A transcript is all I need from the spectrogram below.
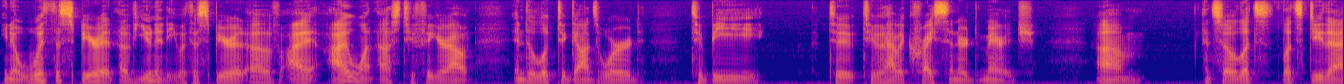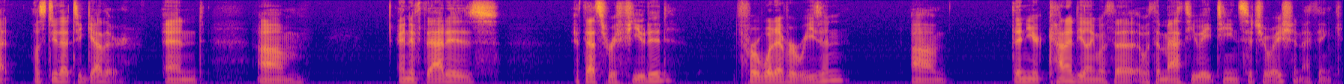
you know with the spirit of unity with the spirit of i i want us to figure out and to look to god's word to be to to have a christ-centered marriage. Um and so let's let's do that let's do that together. And um and if that is if that's refuted for whatever reason um then you're kind of dealing with a with a Matthew 18 situation I think.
